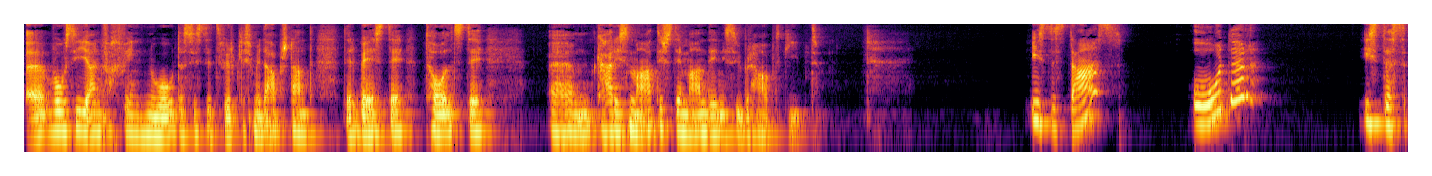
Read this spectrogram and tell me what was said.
äh, wo sie einfach finden, wow, das ist jetzt wirklich mit Abstand der beste, tollste, ähm, charismatischste Mann, den es überhaupt gibt. Ist es das? Oder ist das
